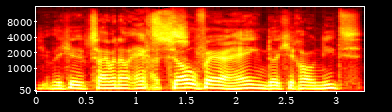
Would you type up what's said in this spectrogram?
Weet je, zijn we nou echt het zo ver heen dat je gewoon niet.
